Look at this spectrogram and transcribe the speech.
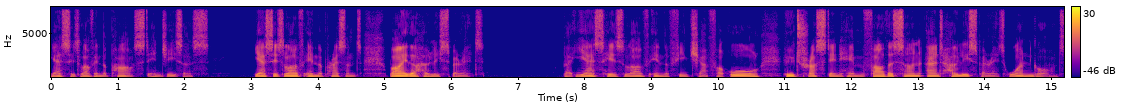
Yes, his love in the past in Jesus Yes, his love in the present by the Holy Spirit. But yes, his love in the future for all who trust in him, Father, Son, and Holy Spirit, one God.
